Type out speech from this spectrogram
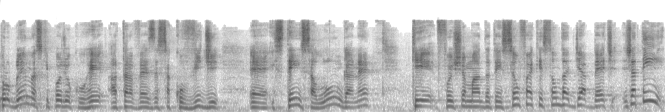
problemas que pode ocorrer através dessa Covid é, extensa, longa, né? Que foi chamada a atenção foi a questão da diabetes. Já tem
